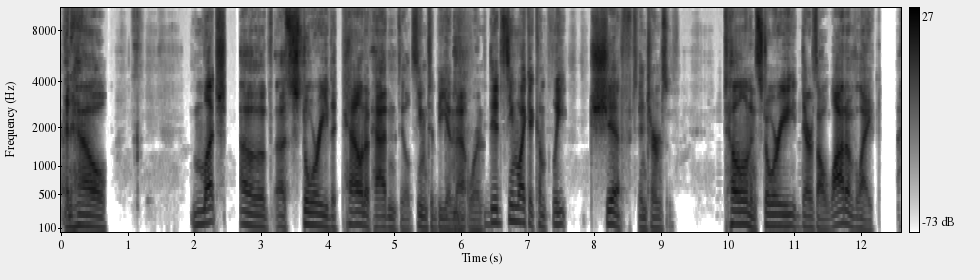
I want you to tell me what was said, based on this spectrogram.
and how much of a story the town of Haddonfield seemed to be in that one. It did seem like a complete shift in terms of tone and story. There's a lot of like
